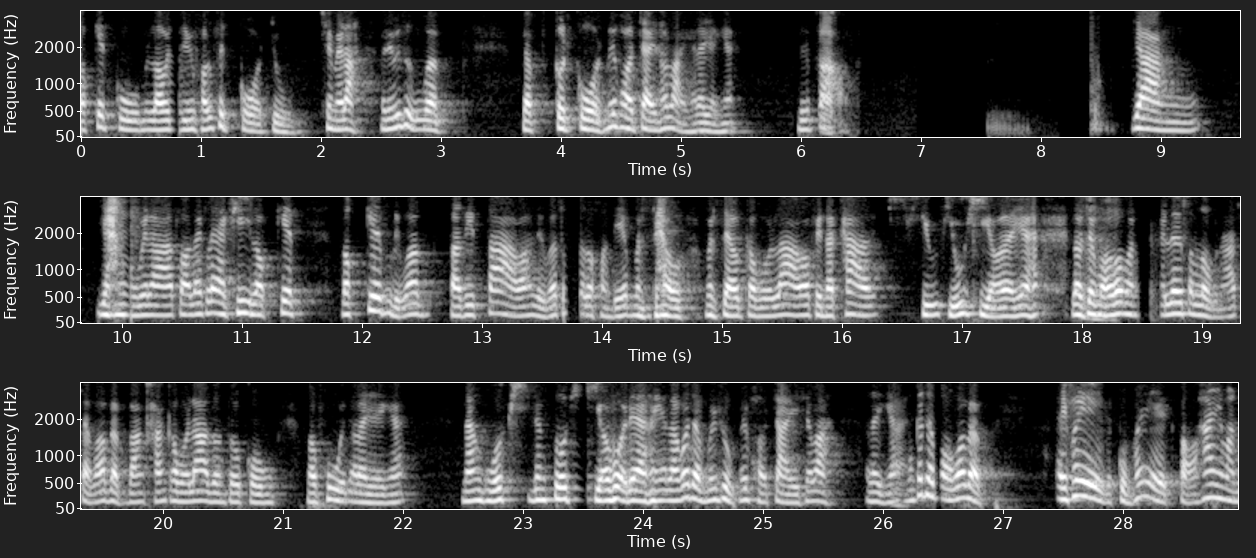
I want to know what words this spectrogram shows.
ล็อกเก็ตกูเราจะมีความรู้สึกโกรธอยู่ใช่ไหมล่ะมันจะรู้สึกแบบ แบบโกรธๆไม่พอใจเท่าไหร่อะไรอย่างเงี้ย หรือเปล่าครับอย่างอย่างเวลาตอนแรก ๆ ที่ล็อกเก็ต ร็อกเก็ตหรือว่าบาติสต้าวะหรือว่าตัวละครเดฟมันแซวมันแซวกาโมร่าว่าเป็นนักฆ่าผิวผิวเขียวอะไรเงี้ยเราจะมองว่ามันเป็นเรื่องตลกนะ แต่ว่าแบบบางครั้งกาโมร่าโดนตัวโกงมาพูดอะไรอย่างเงี้ยนางหัวนางตัวเขียวหัวแดงอะไรเงี้ยเราก็จะไม่สุขไม่พอใจใช่ป่ะอะไรเงี้ยใช่มันก็จะมองว่าแบบไอ้พระเอกกับกลุ่มพระเอกต่อให้มัน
